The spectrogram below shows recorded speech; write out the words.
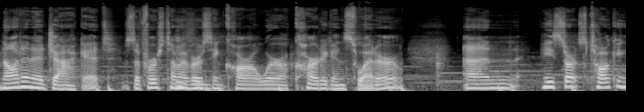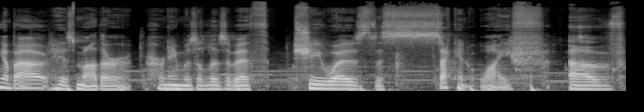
not in a jacket. It was the first time I've ever mm-hmm. seen Karl wear a cardigan sweater. And he starts talking about his mother. Her name was Elizabeth. She was the second wife of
